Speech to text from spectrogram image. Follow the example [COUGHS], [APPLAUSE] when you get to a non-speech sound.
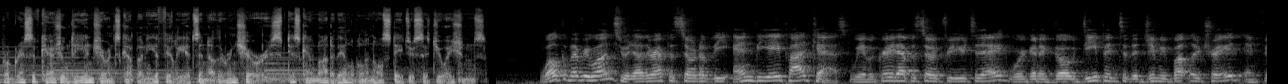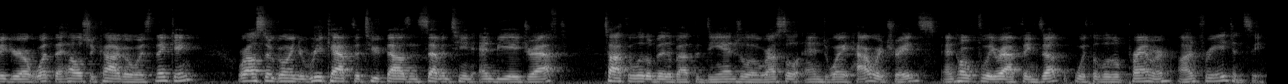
Progressive Casualty Insurance Company affiliates and other insurers. Discount not available in all states or situations. Welcome, everyone, to another episode of the NBA podcast. We have a great episode for you today. We're going to go deep into the Jimmy Butler trade and figure out what the hell Chicago was thinking. We're also going to recap the 2017 NBA draft, talk a little bit about the D'Angelo Russell and Dwight Howard trades, and hopefully wrap things up with a little primer on free agency.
